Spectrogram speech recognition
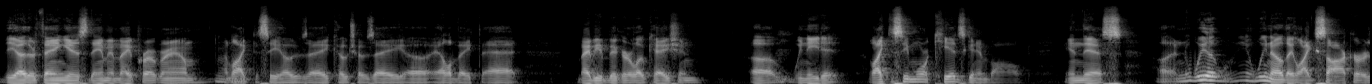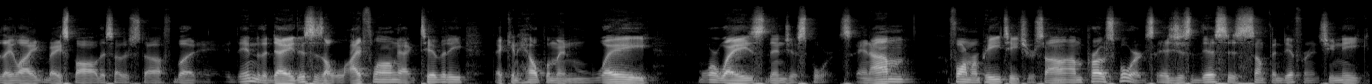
The other thing is the MMA program. I'd like to see Jose, Coach Jose, uh, elevate that. Maybe a bigger location. Uh, we need it. I'd like to see more kids get involved in this. Uh, and we you know, we know they like soccer, they like baseball, this other stuff, but at the end of the day, this is a lifelong activity that can help them in way more ways than just sports. And I'm former PE teacher, so I'm pro sports. It's just this is something different. It's unique.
